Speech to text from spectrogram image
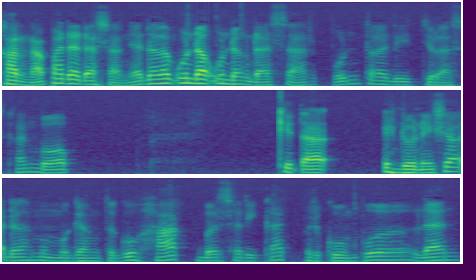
karena pada dasarnya dalam undang-undang dasar pun telah dijelaskan bahwa kita Indonesia adalah memegang teguh hak berserikat, berkumpul dan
